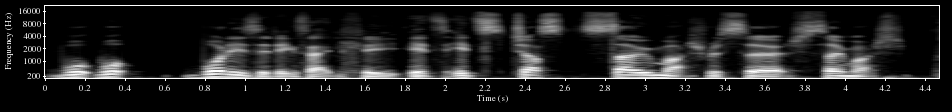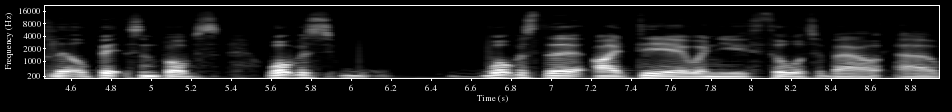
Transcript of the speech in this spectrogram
what what what is it exactly? It's it's just so much research, so much little bits and bobs. What was what was the idea when you thought about uh,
